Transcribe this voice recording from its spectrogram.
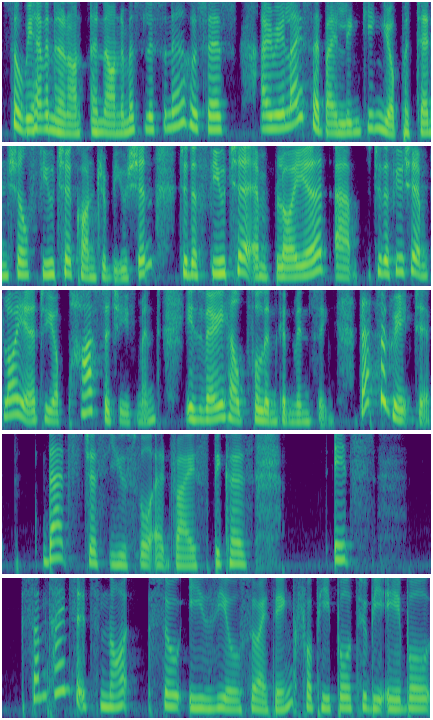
So we have an anon- anonymous listener who says, I realize that by linking your potential future contribution to the future employer, uh, to the future employer to your past achievement is very helpful and convincing. That's a great tip. That's just useful advice because it's sometimes it's not so easy also i think for people to be able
